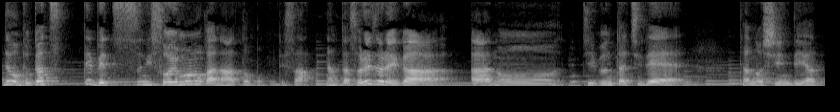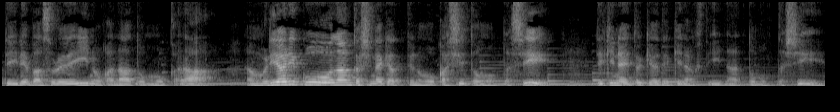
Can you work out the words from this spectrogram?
でも部活って別にそういうものかなと思ってさ。なんかそれぞれがあの自分たちで楽しんでやっていればそれでいいのかなと思うからあ無理やりこうなんかしなきゃっていうのもおかしいと思ったしうん。できない時はできなくていいなと思ったし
